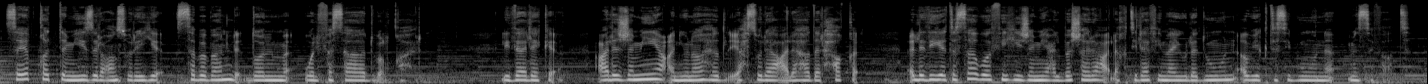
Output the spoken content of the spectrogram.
سيبقى التمييز العنصري سببا للظلم والفساد والقهر. لذلك على الجميع أن يناهض ليحصل على هذا الحق الذي يتساوى فيه جميع البشر على اختلاف ما يولدون أو يكتسبون من صفات.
